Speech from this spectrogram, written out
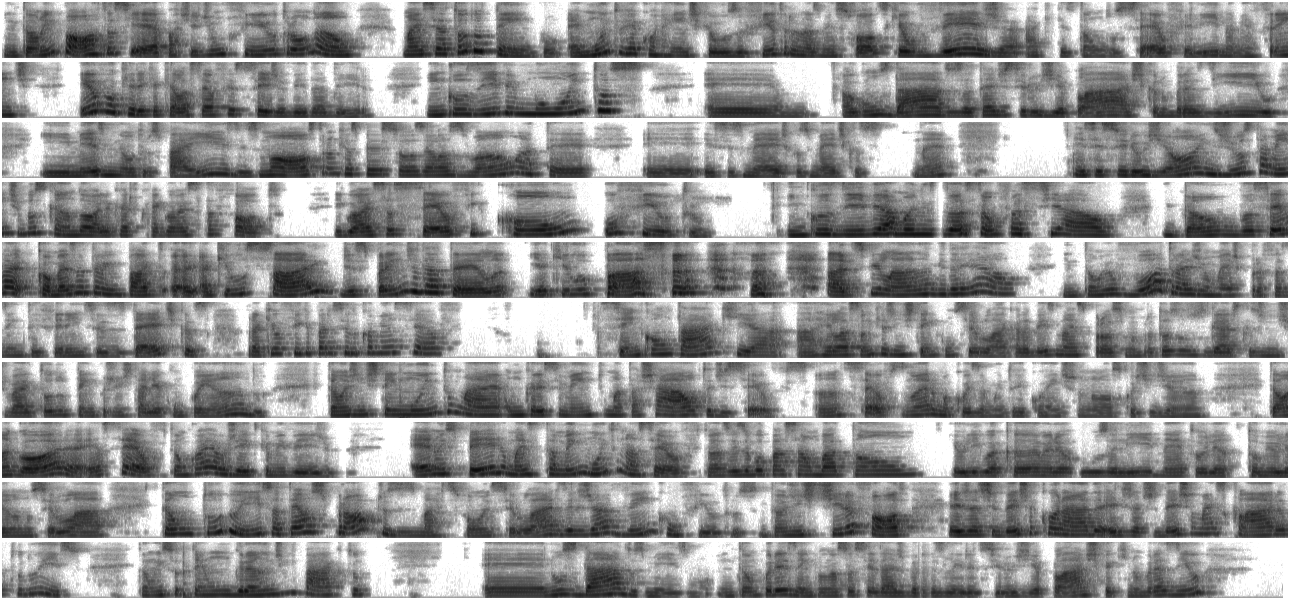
Então, não importa se é a partir de um filtro ou não. Mas se a todo tempo é muito recorrente que eu uso filtro nas minhas fotos, que eu veja a questão do selfie ali na minha frente, eu vou querer que aquela selfie seja verdadeira. Inclusive, muitos, é, alguns dados até de cirurgia plástica no Brasil e mesmo em outros países mostram que as pessoas elas vão até é, esses médicos, médicas, né? Esses cirurgiões justamente buscando, olha, eu quero ficar igual essa foto igual essa selfie com o filtro, inclusive a harmonização facial. Então, você vai, começa a ter um impacto, aquilo sai, desprende da tela e aquilo passa a desfilar na vida real. Então, eu vou atrás de um médico para fazer interferências estéticas para que eu fique parecido com a minha selfie. Sem contar que a, a relação que a gente tem com o celular cada vez mais próxima para todos os lugares que a gente vai, todo o tempo a gente está ali acompanhando, então, a gente tem muito mais, um crescimento, uma taxa alta de selfies. Antes, selfies não era uma coisa muito recorrente no nosso cotidiano. Então, agora é selfie. Então, qual é o jeito que eu me vejo? É no espelho, mas também muito na selfie. Então, às vezes eu vou passar um batom, eu ligo a câmera, uso ali, né? Tô, olhando, tô me olhando no celular. Então, tudo isso, até os próprios smartphones celulares, eles já vêm com filtros. Então, a gente tira foto, ele já te deixa corada, ele já te deixa mais clara, tudo isso. Então, isso tem um grande impacto é, nos dados mesmo. Então, por exemplo, na Sociedade Brasileira de Cirurgia Plástica, aqui no Brasil,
